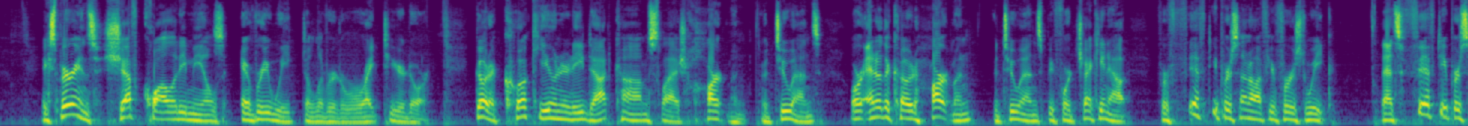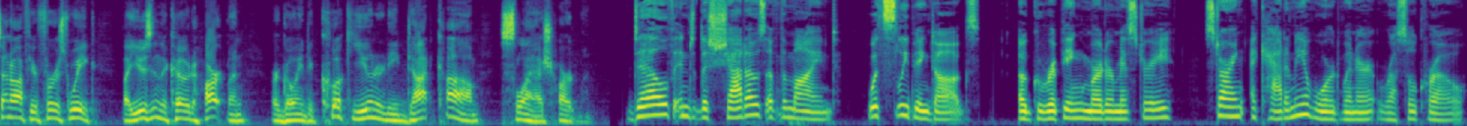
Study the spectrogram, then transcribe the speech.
Experience chef quality meals every week delivered right to your door. Go to cookunity.com slash Hartmann with two N's or enter the code Hartmann with two N's before checking out for 50% off your first week. That's 50% off your first week by using the code Hartmann or going to cookunity.com slash Hartmann. Delve into the shadows of the mind with Sleeping Dogs, a gripping murder mystery starring Academy Award winner Russell Crowe.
